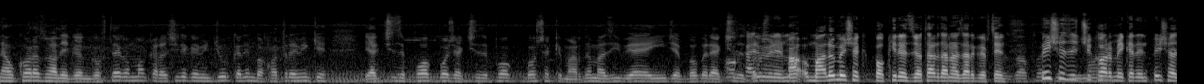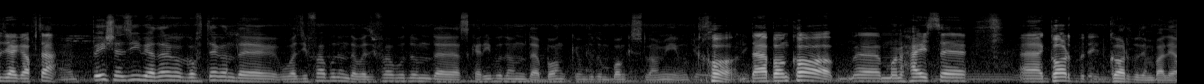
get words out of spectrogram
نوکار است ولی گفته که ما کراچی دیگه این جور کردیم به خاطر اینکه که یک چیز پاک باشه یک چیز پاک باشه که مردم از این بیای اینجا ببره یک چیز درست. ببینید ما- معلوم میشه که پاکی را زیادتر در نظر گرفتین. پیش از این چی کار می‌کردین؟ پیش از یک هفته. پیش از این بیادر که گفته در وظیفه بودم در وظیفه بودم در عسکری بودم در بانک بودم بانک اسلامی خب در بانک ها منحیث گارد بودین. گارد بودیم بله.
